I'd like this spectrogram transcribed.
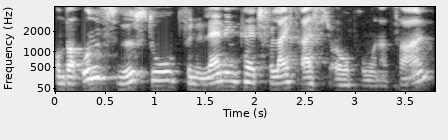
Und bei uns wirst du für eine Landingpage vielleicht 30 Euro pro Monat zahlen.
